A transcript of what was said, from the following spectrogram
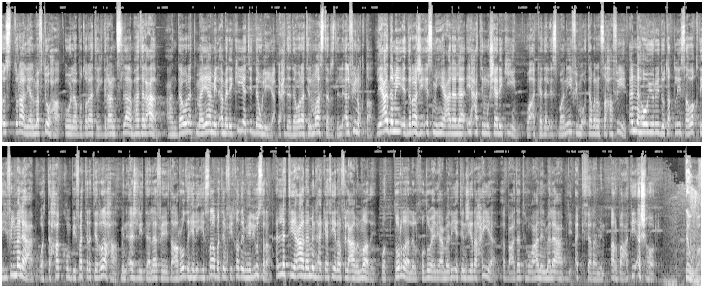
أستراليا المفتوحة أولى بطولات الجراند سلام هذا العام عن دورة ميامي الأمريكية الدولية إحدى دورات الماسترز للألف نقطة لعدم إدراج اسمه على لائحة المشاركين وأكد الإسباني في مؤتمر صحفي أنه يريد تقليص وقته في الملاعب والتحكم بفترة الراحة من أجل تلافي تعرضه لإصابة في قدمه اليسرى التي عانى منها كثيرا في العام الماضي واضطر للخضوع لعملية جراحية أبعدته عن الملاعب لأكثر من أربعة أشهر. توا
